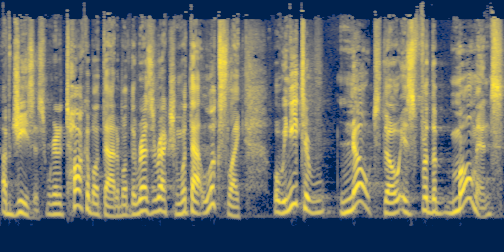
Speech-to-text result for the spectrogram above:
of Jesus. We're going to talk about that, about the resurrection, what that looks like. What we need to note, though, is for the moment,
